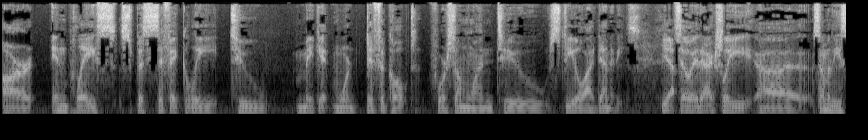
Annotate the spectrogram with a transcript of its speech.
are in place specifically to make it more difficult for someone to steal identities. Yeah. So it actually uh, some of these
